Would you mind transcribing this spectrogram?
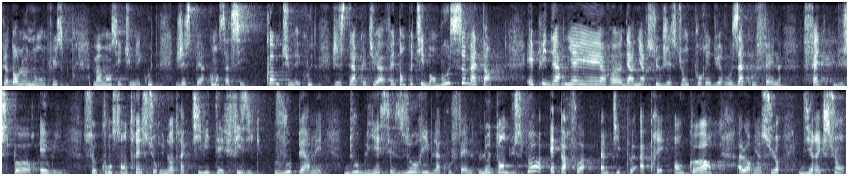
J'adore le nom en plus. Maman, si tu m'écoutes, j'espère, comment ça si Comme tu m'écoutes, j'espère que tu as fait ton petit bambou ce matin. Et puis dernière, euh, dernière suggestion pour réduire vos acouphènes, faites du sport. Et oui, se concentrer sur une autre activité physique vous permet d'oublier ces horribles acouphènes le temps du sport et parfois un petit peu après encore. Alors bien sûr, direction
